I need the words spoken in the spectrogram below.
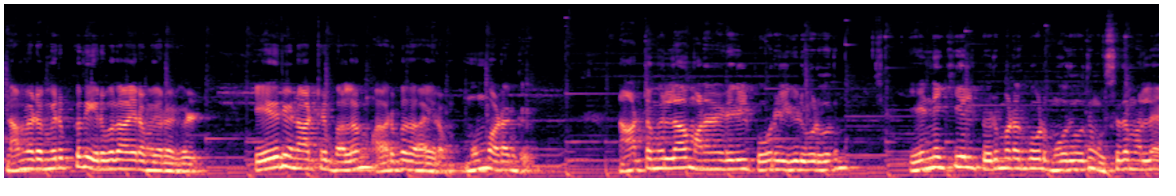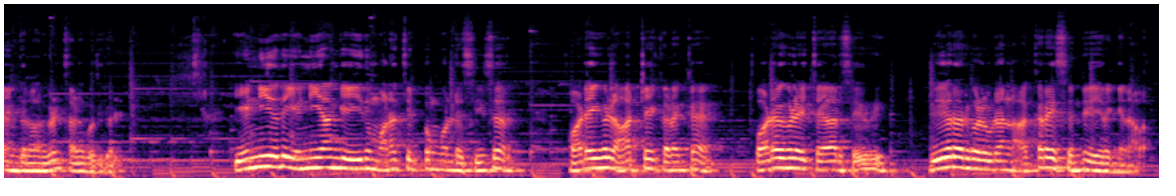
நம்மிடம் இருப்பது இருபதாயிரம் வீரர்கள். எதிரி நாட்டின் பலம் அறுபதாயிரம் மும்மடங்கு. நாட்டமில்லா மனநிலையில் போரில் ஈடுபடுவதும் எண்ணிக்கையில் பெருமடங்கோடு மோதுவதும் உசிதமல்ல என்கிறார்கள் தளபதிகள். எண்ணியதை எண்ணியாங்க எய்தும் மனத்திற்பம் கொண்ட சீசர் படைகள் ஆற்றை கடக்க படகுகளை தயார் செய்து வீரர்களுடன் அக்கறை சென்று இறங்கினார்.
